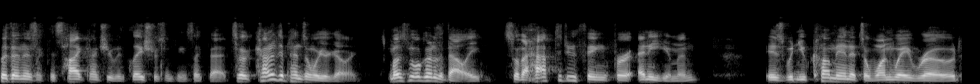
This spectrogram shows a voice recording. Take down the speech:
but then there's like this high country with glaciers and things like that. So it kind of depends on where you're going. Most people go to the valley. So the have to do thing for any human is when you come in, it's a one way road.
